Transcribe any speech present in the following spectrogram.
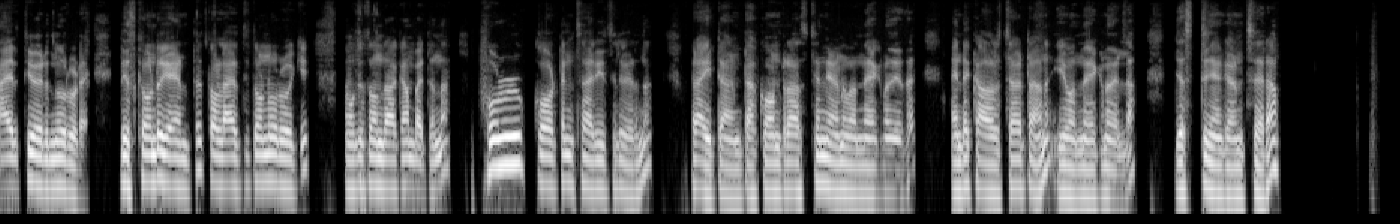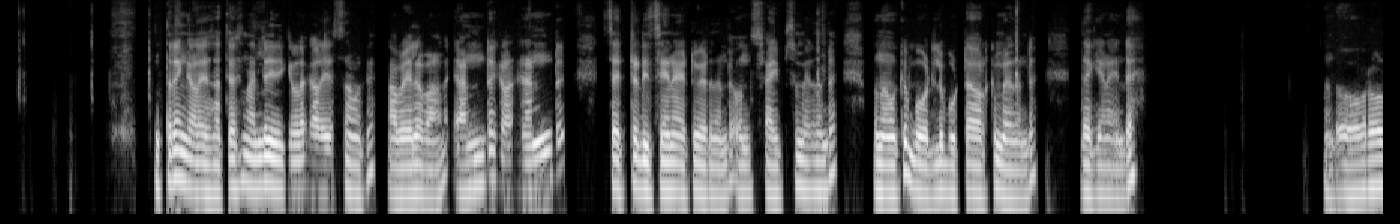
ആയിരത്തി ഒരുന്നൂറ് രൂപയുടെ. ഡിസ്കൗണ്ട് കഴിഞ്ഞിട്ട് തൊള്ളായിരത്തി തൊണ്ണൂറ് രൂപയ്ക്ക് നമുക്ക് സ്വന്തമാക്കാൻ പറ്റുന്ന ഫുൾ കോട്ടൺ സാരീസിൽ വരുന്ന ഒരു ഐറ്റമാണ് കേട്ടോ കോൺട്രാസ്റ്റ് തന്നെയാണ് വന്നേക്കുന്നത് ഇത്. അതിന്റെ കളർ ചാർട്ടാണ് ഈ വന്നേക്കുന്നതെല്ലാം. ജസ്റ്റ് ഞാൻ കാണിച്ചു തരാം. ഇത്രയും കളേഴ്സ് അത്യാവശ്യം നല്ല രീതിക്കുള്ള കളേഴ്സ് നമുക്ക് അവൈലബിൾ ആണ്. രണ്ട് രണ്ട് സെറ്റ് ഡിസൈൻ ആയിട്ട് വരുന്നുണ്ട്. ഒന്ന് സ്ട്രൈപ്സും വരുന്നുണ്ട്. ഒന്ന് നമുക്ക് ബോഡിയിൽ ബുട്ട വർക്കും വരുന്നുണ്ട്. ഇതൊക്കെയാണ് അതിന്റെ ഓവറോൾ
